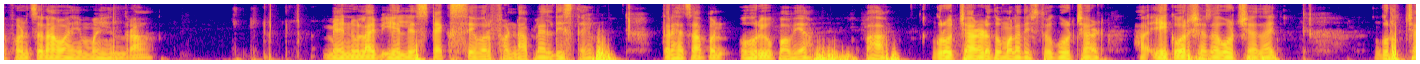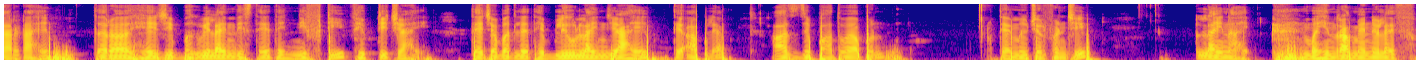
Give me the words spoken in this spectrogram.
फंडचं नाव आहे Mahindra Manulife E L S tax saver fund आपल्याला दिसतंय. तर ह्याचा आपण ओव्हरव्ह्यू पाहूया. पहा ग्रोथ चार्ट तुम्हाला दिसतोय. ग्रोथ चार्ट हा एक वर्षाचा ग्रोथ चार्ट आहे. ग्रोथ चार्ट आहे. तर हे जी भगवी लाईन दिसते ते निफ्टी फिफ्टीची आहे. त्याच्या बदल्यात हे ब्ल्यू लाईन जे आहे ते आपल्या आज जे पाहतो आहे आपण त्या म्युच्युअल फंडची लाईन आहे. Mahindra Manulife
